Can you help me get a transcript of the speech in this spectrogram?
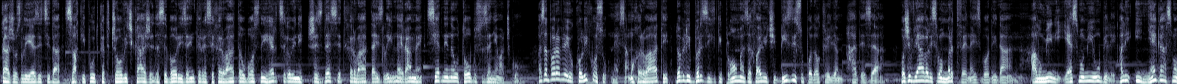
Kažu zli jezici da svaki put kad Čović kaže da se bori za interese Hrvata u Bosni i Hercegovini, 60 Hrvata iz Livna i Rame sjedne na autobus za Njemačku. A zaboravljaju koliko su, ne samo Hrvati, dobili brzih diploma zahvaljujući biznisu pod okriljem HDZ-a. Oživljavali smo mrtve na izborni dan. Alumini jesmo mi ubili, ali i njega smo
